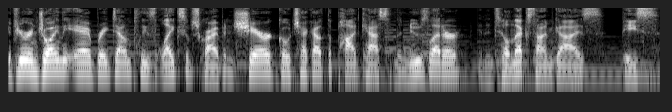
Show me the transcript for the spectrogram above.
If you're enjoying the AI breakdown, please like, subscribe, and share. Go check out the podcast and the newsletter. And until next time, guys, peace.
